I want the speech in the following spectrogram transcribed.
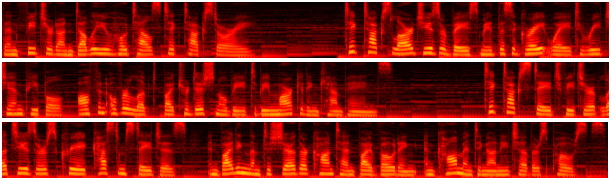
then featured on W Hotel's TikTok story. TikTok's large user base made this a great way to reach young people, often overlooked by traditional B2B marketing campaigns. TikTok's stage feature lets users create custom stages, inviting them to share their content by voting and commenting on each other's posts.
